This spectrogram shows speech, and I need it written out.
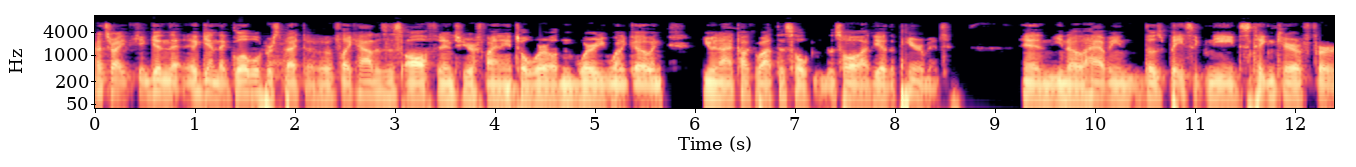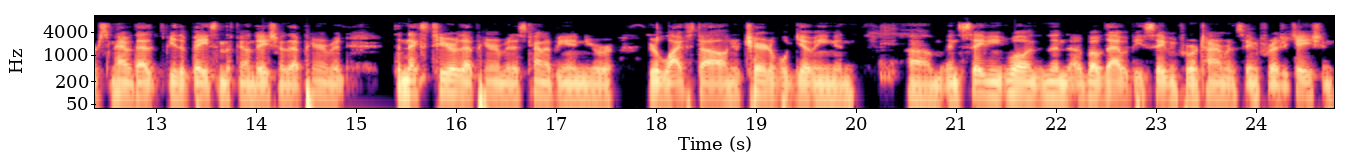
That's right. Getting that again, that global perspective of like how does this all fit into your financial world and where you want to go. And you and I talk about this whole this whole idea of the pyramid, and you know having those basic needs taken care of first, and having that be the base and the foundation of that pyramid. The next tier of that pyramid is kind of being your your lifestyle and your charitable giving and um, and saving. Well, and then above that would be saving for retirement, saving for education.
